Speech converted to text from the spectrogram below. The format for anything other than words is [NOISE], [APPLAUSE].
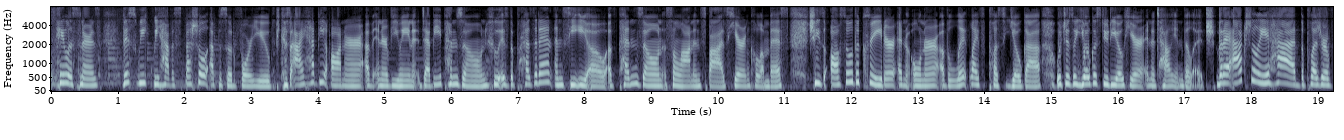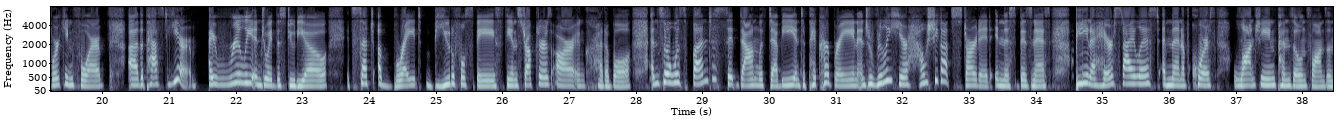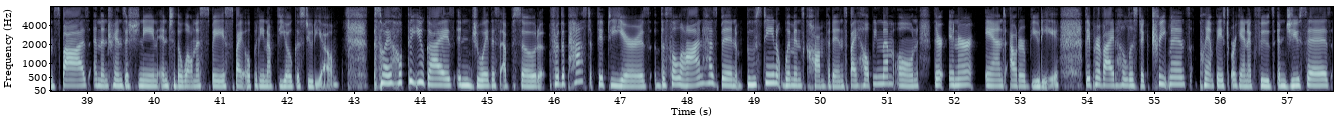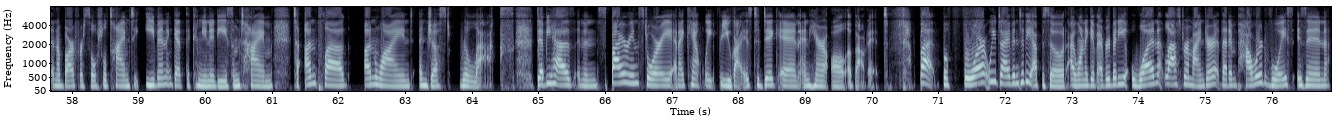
Hey, listeners, this week we have a special episode for you because I had the honor of interviewing Debbie Penzone, who is the president and CEO of Penzone Salon and Spas here in Columbus. She's also the creator and owner of Lit Life Plus Yoga, which is a yoga studio here in Italian Village that I actually had the pleasure of working for uh, the past year. I really enjoyed the studio. It's such a bright, beautiful space. The instructors are incredible. And so it was fun to sit down with Debbie and to pick her brain and to really hear how she got started in this business, being a hairstylist, and then, of course, launching Penzone Salons and Spas, and then transitioning into the wellness space by opening up the yoga studio. So I hope that you guys enjoy this episode. For the past 50 years, the salon has been boosting women's confidence by helping them own their inner and outer beauty. They provide holistic treatments, plant based organic foods and juices, and a bar for social time to even get the community some time to unplug. Unwind and just relax. Debbie has an inspiring story, and I can't wait for you guys to dig in and hear all about it. But before we dive into the episode, I want to give everybody one last reminder that Empowered Voice is in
